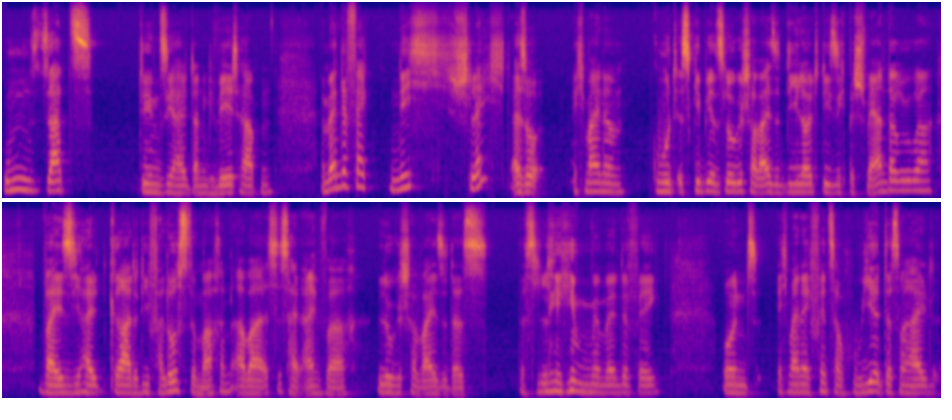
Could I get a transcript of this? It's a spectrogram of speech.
Umsatz, den sie halt dann gewählt haben, im Endeffekt nicht schlecht. Also, ich meine, gut, es gibt jetzt logischerweise die Leute, die sich beschweren darüber, weil sie halt gerade die Verluste machen, aber es ist halt einfach logischerweise das das Leben im Endeffekt. Und ich meine, ich finde es auch weird, dass man halt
